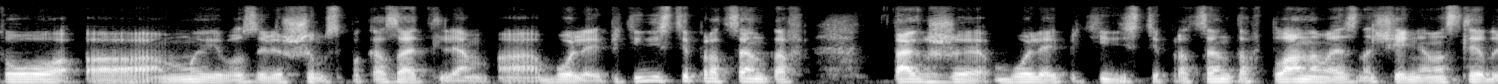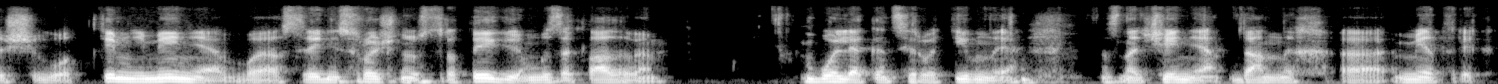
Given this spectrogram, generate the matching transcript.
то а, мы его завершим с показателем а, более 50%, также более 50% плановое значение на следующий год. Тем не менее, в среднесрочную стратегию мы закладываем более консервативные значения данных э, метрик.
